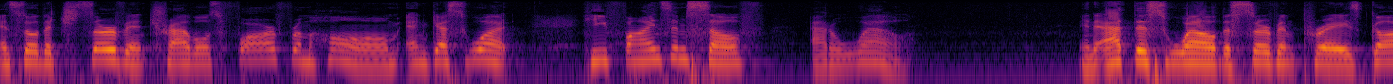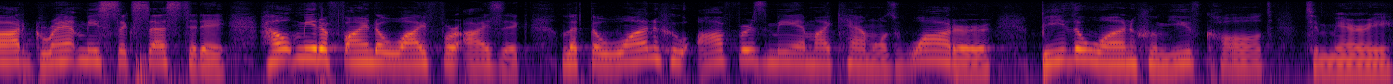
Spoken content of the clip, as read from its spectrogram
And so the servant travels far from home, and guess what? He finds himself at a well. And at this well, the servant prays, God, grant me success today. Help me to find a wife for Isaac. Let the one who offers me and my camels water be the one whom you've called to marry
